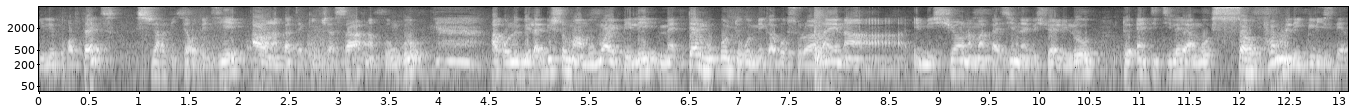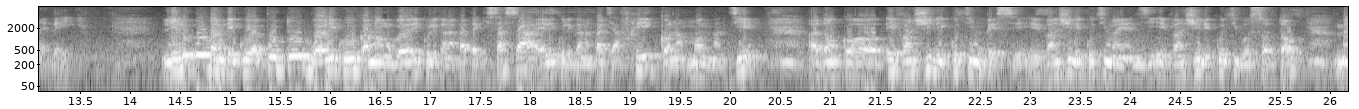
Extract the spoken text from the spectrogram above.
Il est prophète, serviteur de Dieu, awa na kati ya Kinshasa, na Congo. Akolobela biso mambo mwa ebele, mais thème oyo tokomeka kosolola na ye na émission, na magazine na biso ya lelo, to intitulé yango Sauvons l'église de réveil. lelo oyo bandeko ya poto boyali koyoka mango boyali koleka na kati ya kisasa yali koleka na kati ya afrique na monde entier Ah, donc euh, évangile ekoti mpese évangile ekoti mayanzi évangile ekoti bosoto mais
